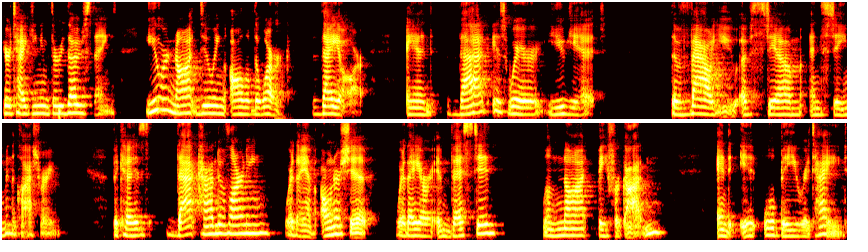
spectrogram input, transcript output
You're taking them through those things. You are not doing all of the work, they are. And that is where you get the value of STEM and STEAM in the classroom because that kind of learning where they have ownership, where they are invested, will not be forgotten and it will be retained.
